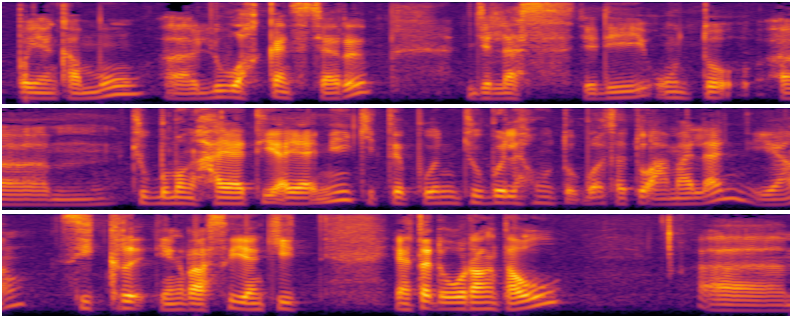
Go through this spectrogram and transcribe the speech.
apa yang kamu uh, luahkan secara jelas. Jadi untuk um, cuba menghayati ayat ni kita pun cubalah untuk buat satu amalan yang secret yang rasa yang kita, yang tak ada orang tahu um,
